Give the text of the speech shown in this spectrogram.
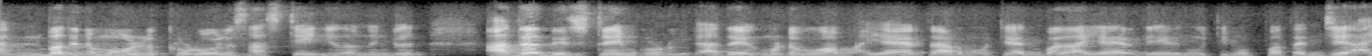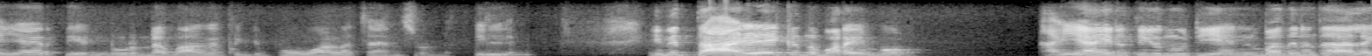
അൻപതിന് മുകളിൽ ക്രൂഡോയിൽ സസ്റ്റെയിൻ ചെയ്യുന്നുണ്ടെങ്കിൽ അത് ദിസ് ടൈം അത് എങ്ങോട്ട് പോകാം അയ്യായിരത്തി അറുന്നൂറ്റി അൻപത് അയ്യായിരത്തി എഴുന്നൂറ്റി മുപ്പത്തഞ്ച് അയ്യായിരത്തി എണ്ണൂറിന്റെ ഭാഗത്തേക്ക് പോകാനുള്ള ചാൻസ് ഉണ്ട്. ഇല്ല. ഇനി താഴേക്ക് എന്ന് പറയുമ്പോൾ അയ്യായിരത്തി എണ്ണൂറ്റി എൺപതിന് താഴെ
